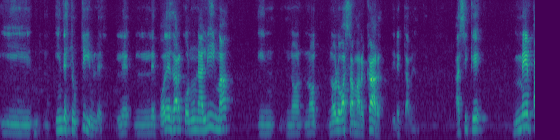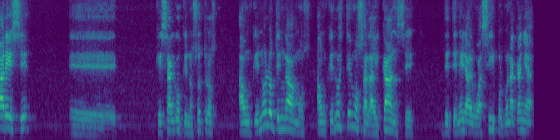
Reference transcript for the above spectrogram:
y indestructibles. Le, le, podés dar con una lima y no, no, no lo vas a marcar directamente. Así que me parece eh, que es algo que nosotros, aunque no lo tengamos, aunque no estemos al alcance de tener algo así, porque una caña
